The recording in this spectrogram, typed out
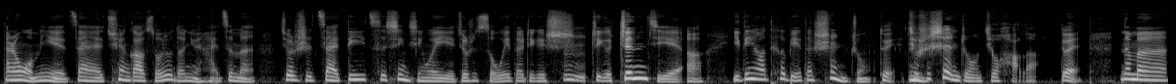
当然，我们也在劝告所有的女孩子们，就是在第一次性行为，也就是所谓的这个是这个贞洁啊，一定要特别的慎重。对，就是慎重就好了。对。那么，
